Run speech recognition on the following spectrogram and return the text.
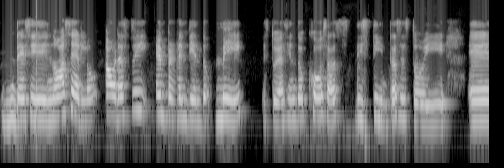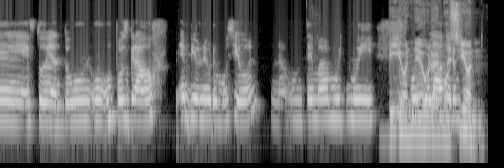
decidí no hacerlo, ahora estoy emprendiendo me, estoy haciendo cosas distintas, estoy eh, estudiando un, posgrado en bioneuroemoción, un tema muy, muy... Bioneuroemoción.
